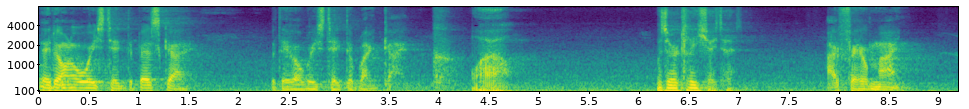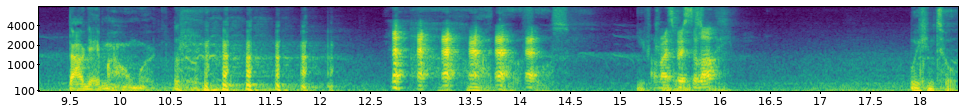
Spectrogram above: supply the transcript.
They don't always take the best guy, but they always take the right guy. Wow. Was there a cliche test? I failed mine. I'll get my homework. Oh, Alright, Delta Force. You've Am I supposed to laugh? me. We can talk.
